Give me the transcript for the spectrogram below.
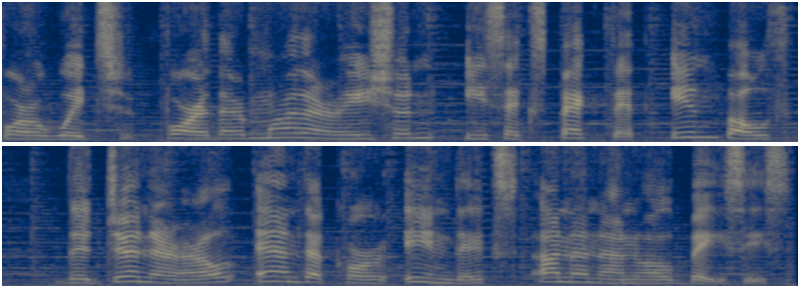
for which further moderation is expected in both the general and the core index on an annual basis.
